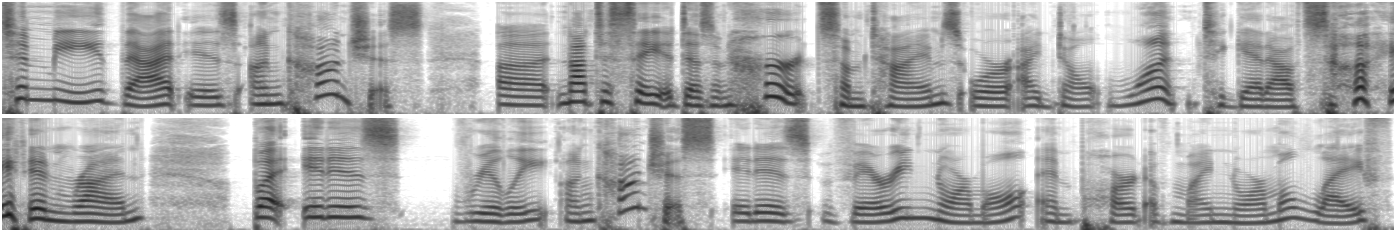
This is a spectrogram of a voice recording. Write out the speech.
To me, that is unconscious. Uh, not to say it doesn't hurt sometimes or I don't want to get outside and run, but it is really unconscious. It is very normal and part of my normal life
